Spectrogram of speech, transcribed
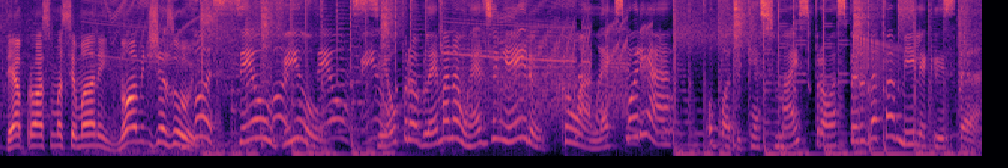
Até a próxima semana, em nome de Jesus. Você ouviu? Você ouviu? Seu problema não é dinheiro, com Alex Moriá, o podcast mais próspero da família cristã.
